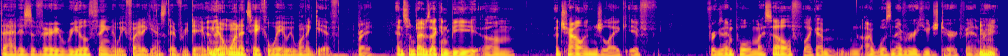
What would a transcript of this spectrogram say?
That is a very real thing that we fight against every day. we the- don't want to take away; we want to give. Right. And sometimes that can be um, a challenge. Like if, for example, myself, like I'm, I was never a huge Taric fan, Mm-hmm. right?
